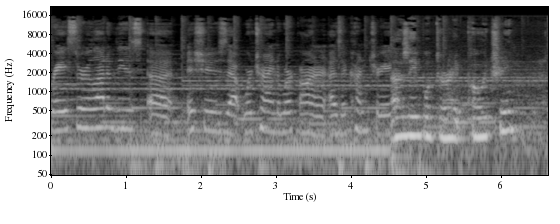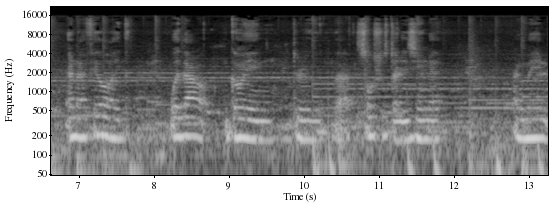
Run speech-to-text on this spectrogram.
race or a lot of these uh, issues that we're trying to work on as a country. I was able to write poetry, and I feel like without going through that social studies unit, I mean,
